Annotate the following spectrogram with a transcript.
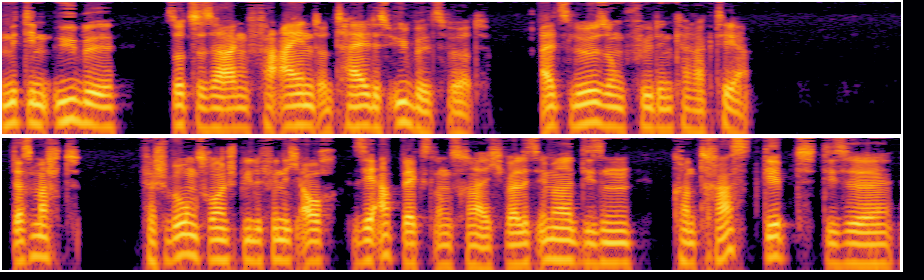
mit dem Übel sozusagen vereint und Teil des Übels wird, als Lösung für den Charakter. Das macht Verschwörungsrollenspiele, finde ich, auch sehr abwechslungsreich, weil es immer diesen Kontrast gibt, diese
